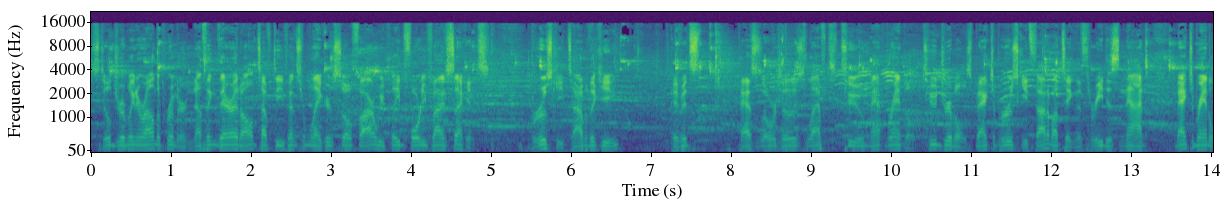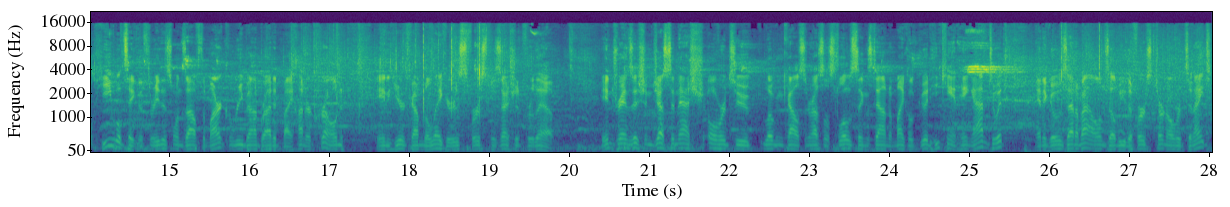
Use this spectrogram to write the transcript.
Still dribbling around the perimeter, nothing there at all. Tough defense from Lakers so far. We played 45 seconds. Peruski, top of the key. Pivots, passes over to his left to Matt Brandel. Two dribbles. Back to Peruski. Thought about taking the three, does not. Back to Brandel. He will take the three. This one's off the mark. Rebound brought in by Hunter Crone. And here come the Lakers. First possession for them. In transition, Justin Esch over to Logan Carlson Russell slows things down to Michael Good. He can't hang on to it, and it goes out of bounds. That'll be the first turnover tonight,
